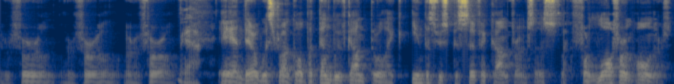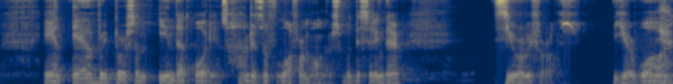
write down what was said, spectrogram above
a referral, a referral, a referral. Yeah. And there we struggle. But then we've gone through like industry specific conferences, like for law firm owners. And every person in that audience, hundreds of law firm owners, would be sitting there, zero referrals. Year one, yeah.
